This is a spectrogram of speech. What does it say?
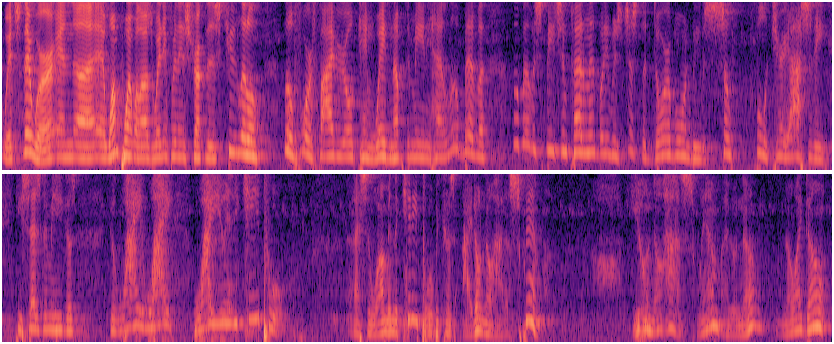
which there were. And uh, at one point, while I was waiting for the instructor, this cute little little four or five year old came wading up to me, and he had a little bit of a little bit of a speech impediment, but he was just adorable, and he was so full of curiosity. He says to me, he goes, "Why, why, why are you in the kiddie pool?" And I said, "Well, I'm in the kiddie pool because I don't know how to swim." You know how to swim? I go, "No, no, I don't."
